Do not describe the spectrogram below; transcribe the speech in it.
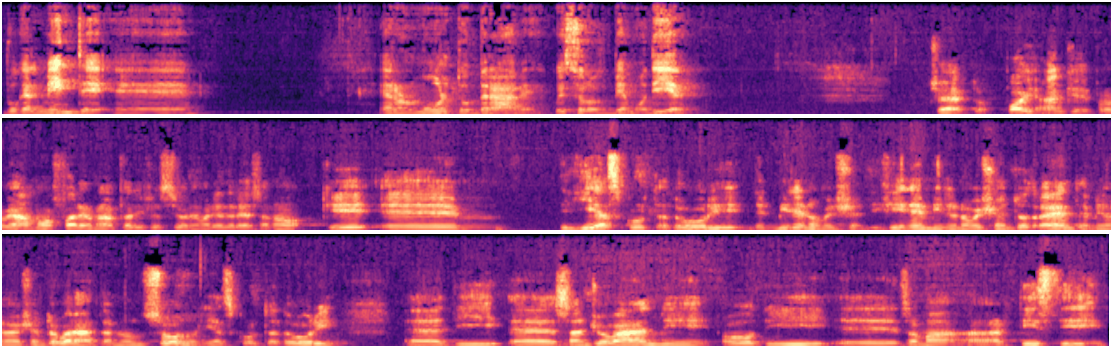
Vocalmente eh, erano molto brave, questo lo dobbiamo dire. Certo, poi anche proviamo a fare un'altra riflessione Maria Teresa, no? che ehm, gli ascoltatori del 1900, di fine 1930 e 1940 non sono gli ascoltatori eh, di eh, San Giovanni o di eh, insomma, artisti,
